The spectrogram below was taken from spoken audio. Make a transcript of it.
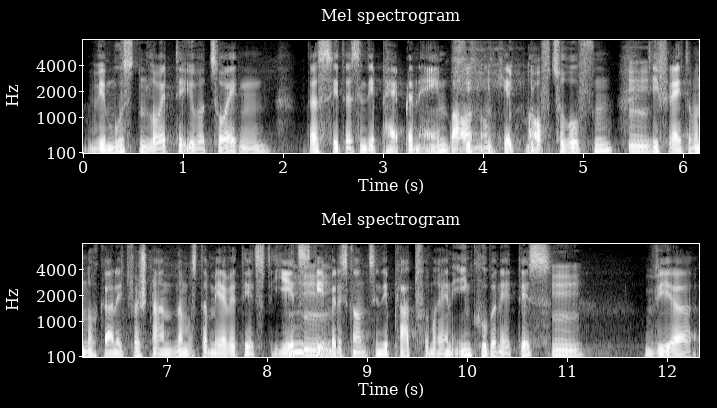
wir mussten Leute überzeugen, dass sie das in die Pipeline einbauen, um Ketten aufzurufen, mhm. die vielleicht aber noch gar nicht verstanden haben, was der Mehrwert jetzt. Jetzt mhm. geben wir das Ganze in die Plattform rein, in Kubernetes. Mhm. Wir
